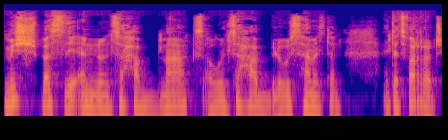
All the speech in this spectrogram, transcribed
مش بس لأنه انسحب ماكس أو انسحب لويس هاميلتون أنت تفرج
